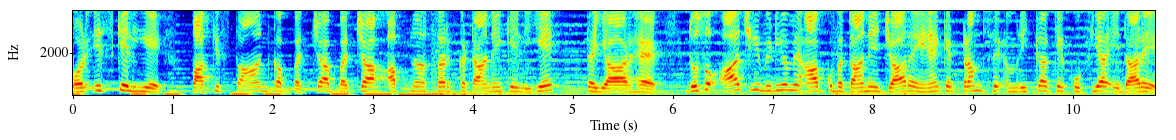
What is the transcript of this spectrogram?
और इसके लिए पाकिस्तान का बच्चा बच्चा अपना सर कटाने के लिए तैयार है। दोस्तों, आज की वीडियो में आपको बताने जा रहे हैं कि ट्रंप से अमेरिका के खुफिया इदारे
